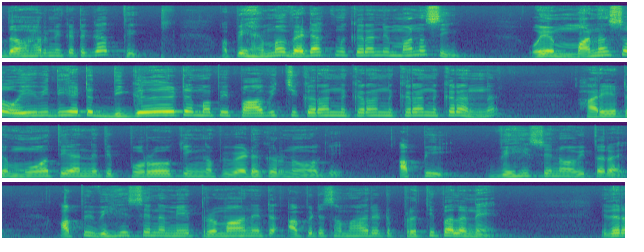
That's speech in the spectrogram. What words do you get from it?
උදාහරණයකට ගත්තේ. අපි හැම වැඩක්ම කරන්නේ මනසින්. ඔය මනස ওই විදිහට දිගටම අපි පාවිච්චි කරන්න කරන්න කරන්න කරන්න හරියට මුවතියන් නැති පොරෝකින් අපි වැඩ කරනවා වගේ අපි වෙහෙසෙනවා විතරයි. අපි වෙහෙසෙන මේ ප්‍රමාණයට අපිට සමහරට ප්‍රතිඵල නැහැ. ඒතර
